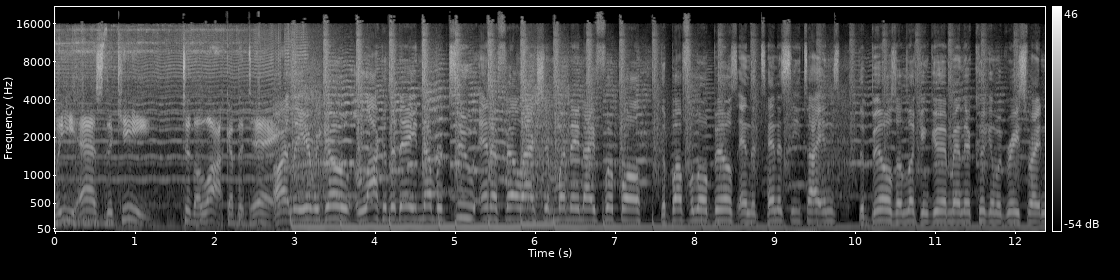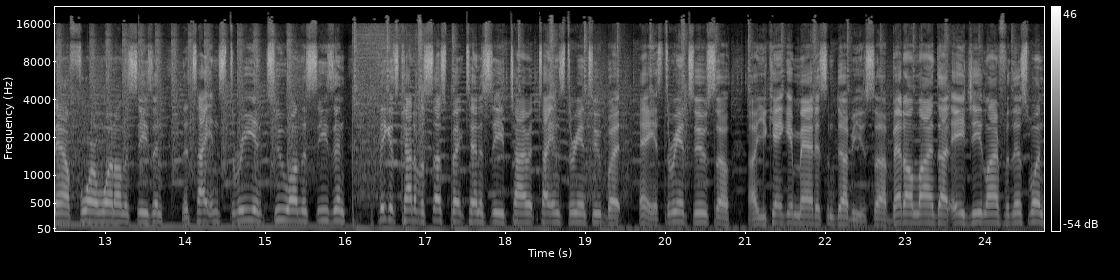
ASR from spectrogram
Lee has the key to the lock of the day. All right, Lee, here we go. Lock of the day, number two, NFL action, Monday Night Football. The Buffalo Bills and the Tennessee Titans. The Bills are looking good, man. They're cooking with grease right now, four and one on the season. The Titans three and two on the season. I think it's kind of a suspect Tennessee Titans three and two, but hey, it's three and two, so uh, you can't get mad at some W's. Uh, BetOnline.ag line for this one.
